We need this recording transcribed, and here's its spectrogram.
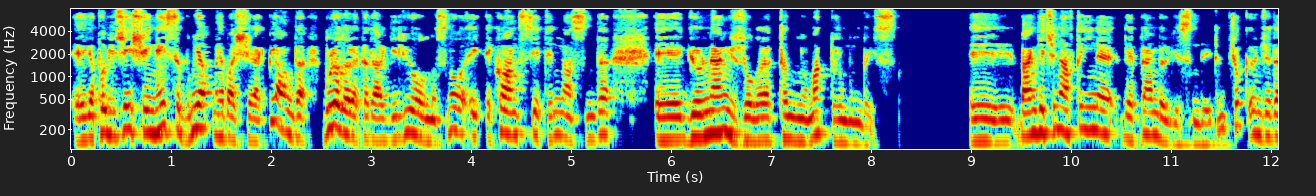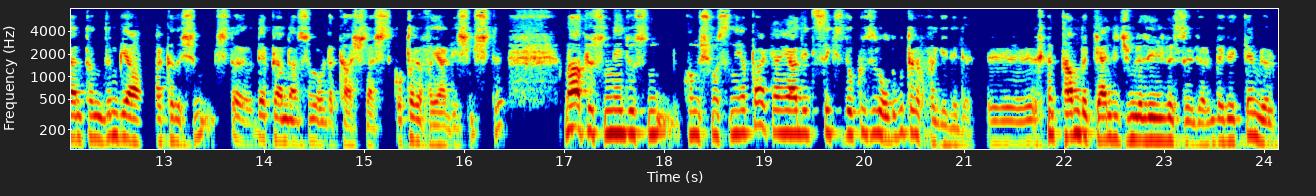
e, yapabileceği şey neyse bunu yapmaya başlayarak bir anda buralara kadar geliyor olmasına o e, eko anksiyetenin aslında e, görünen yüzü olarak tanımlamak durumundayız. Ee, ben geçen hafta yine deprem bölgesindeydim. Çok önceden tanıdığım bir arkadaşım işte depremden sonra orada karşılaştık. O tarafa yerleşmişti. Ne yapıyorsun, ne ediyorsun konuşmasını yaparken ya dedi 8-9 yıl oldu bu tarafa geleli. Ee, tam da kendi cümleleriyle söylüyorum. Ben.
